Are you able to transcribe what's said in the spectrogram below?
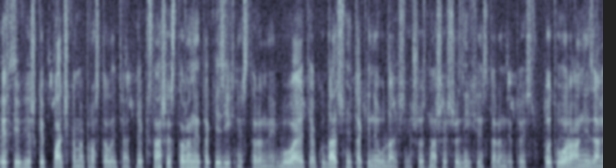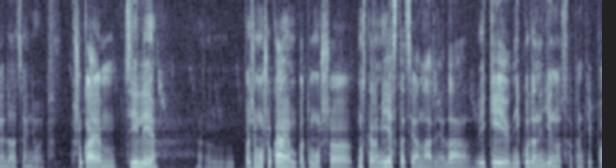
FPV-шки пачками просто летять. Як з нашої сторони, так і з їхньої сторони. Бувають як удачні, так і неудачні. Що з нашої, що з їхньої сторони. Тобто тут ворога не можна недооцінювати. Шукаємо цілі. Чому шукаємо? Тому що, ну скажімо, є стаціонарні, да, які нікуди не дінуться, там, типу,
